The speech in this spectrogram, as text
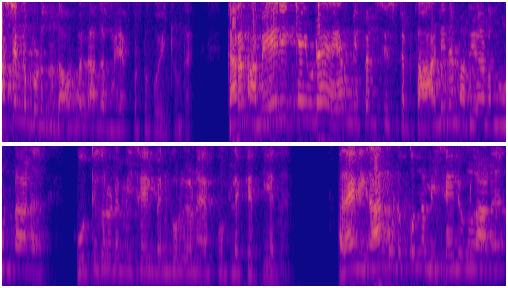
ആശങ്കപ്പെടുന്നുണ്ട്. അവർ വല്ലാതെ ഭയപ്പെട്ടു പോയിട്ടുണ്ട്. കാരണം അമേരിക്കയുടെ എയർ ഡിഫൻസ് സിസ്റ്റം താടിനെ മറികടന്നുകൊണ്ടാണ് ഹൂത്തികളുടെ മിസൈൽ ബെൻഗുറിയോൺ എയർപോർട്ടിലേക്ക് എത്തിയത്. അതായത് ഇറാൻ കൊടുക്കുന്ന മിസൈലുകളാണ്.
